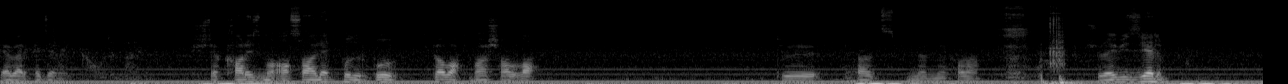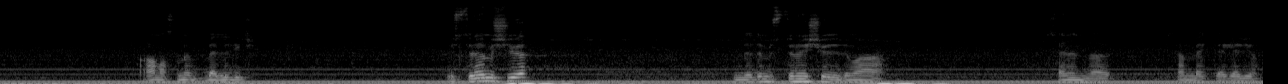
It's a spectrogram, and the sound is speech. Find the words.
Geber pezevenk. İşte karizma, asalet budur bu. Tipe bak maşallah. Tüh, evet, bilmem ne falan. Şurayı bir izleyelim. Anasını belledik. Üstüne mi üşüyor? Dedim üstüne üşüyor dedim ha. Senin de sen bekle geliyorum.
